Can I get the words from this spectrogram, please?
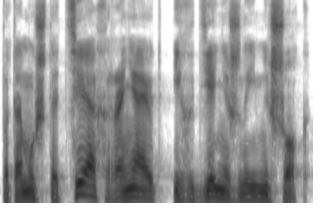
потому что те охраняют их денежный мешок.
